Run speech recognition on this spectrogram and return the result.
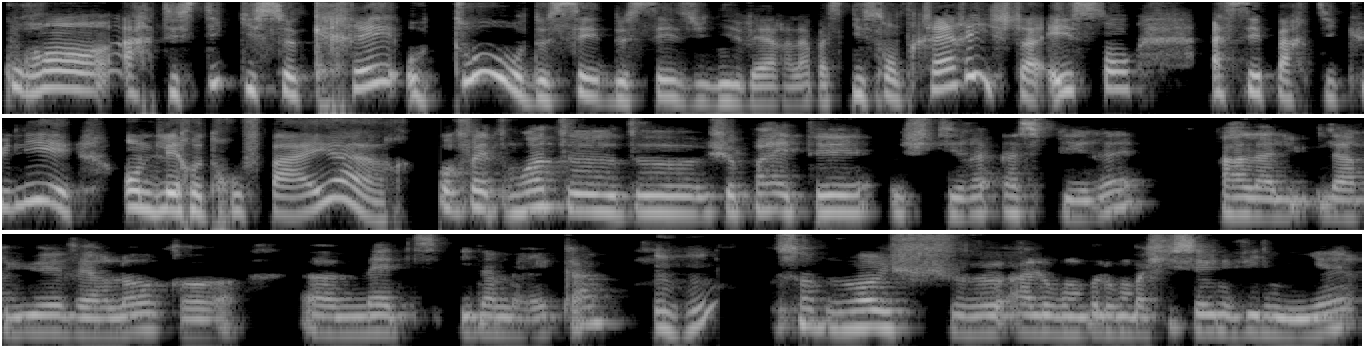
courant artistique qui se crée autour de ces de ces univers-là? Parce qu'ils sont très riches hein, et ils sont assez particuliers. On ne les retrouve pas ailleurs. En fait, moi, de, de, je n'ai pas été, je dirais, inspiré par la, la ruée vers l'or euh, euh, Made in America. Mmh tout simplement, je, à Lubumbashi, c'est une ville minière.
